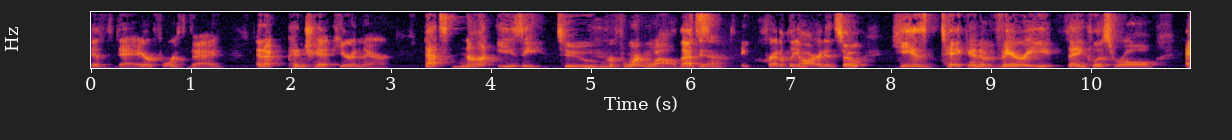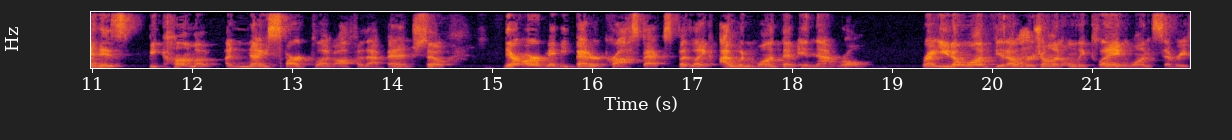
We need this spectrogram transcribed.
fifth day or fourth day, and a pinch hit here and there, that's not easy to Mhm. perform well. That's Yeah. incredibly hard. And so he has taken a very thankless role and has become a, a nice spark plug off of that bench. So there are maybe better prospects, but like I wouldn't want them in that role, right? You don't want Vidal Right. Bruján only playing once every,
